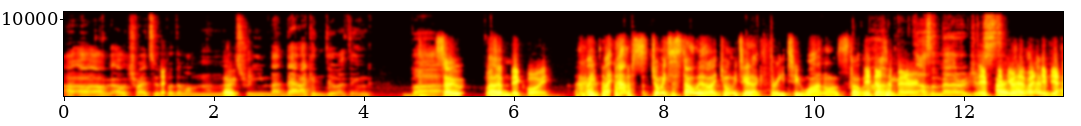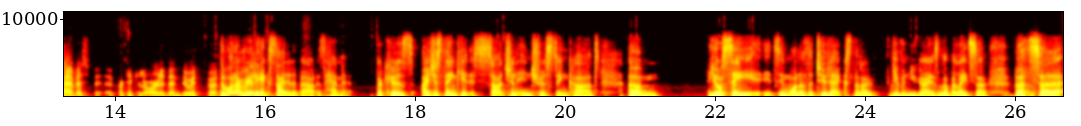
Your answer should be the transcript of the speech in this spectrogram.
I'll, I'll, I'll try to put them on, So- on stream. That that I can do, I think. But so Who's a Um, big boy? my, my apps. Do you want me to start with like? Do you want me to go like three, two, one, or start with? It doesn't matter. doesn't matter. If, Just if Alright, you have one a, I'm- if you have a sp- a particular order, then do it. But The one I'm really excited about is Hemet because I just think it is such an interesting card. Um, you'll see it's in one of the two decks that I've given you guys a little bit later, but uh,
